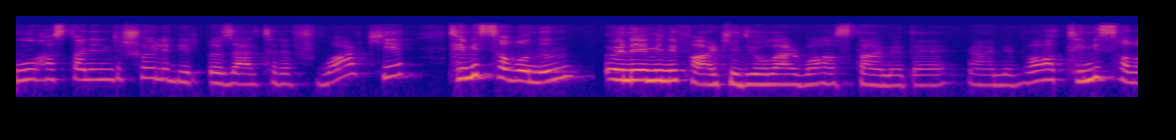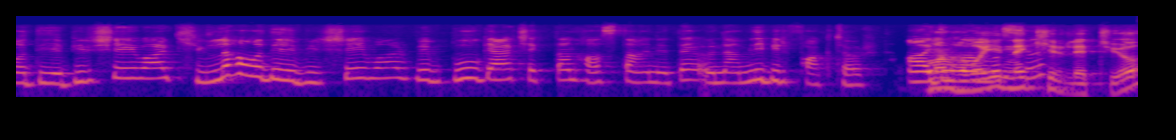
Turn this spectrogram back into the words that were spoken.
Bu hastanenin de şöyle bir özel tarafı var ki temiz havanın önemini fark ediyorlar bu hastanede. Yani va temiz hava diye bir şey var, kirli hava diye bir şey var ve bu gerçekten hastanede önemli bir faktör. Aman havayı ne kirletiyor?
